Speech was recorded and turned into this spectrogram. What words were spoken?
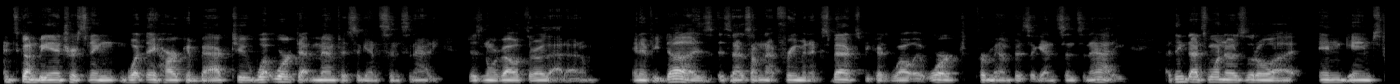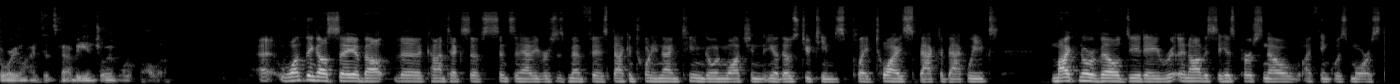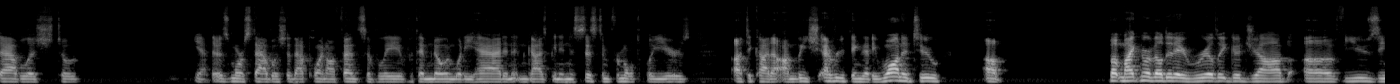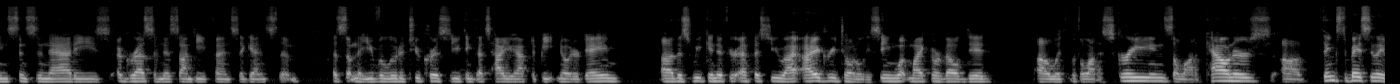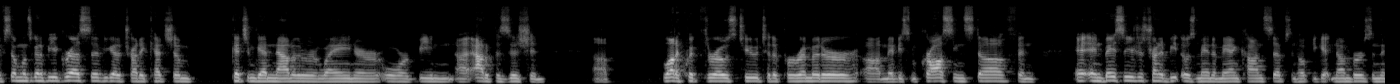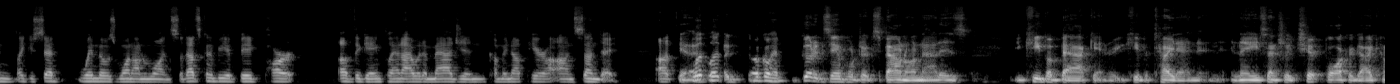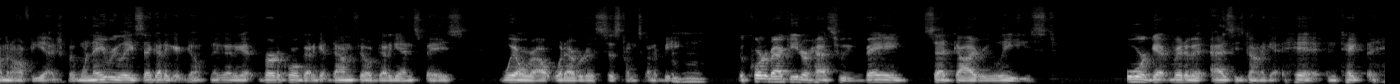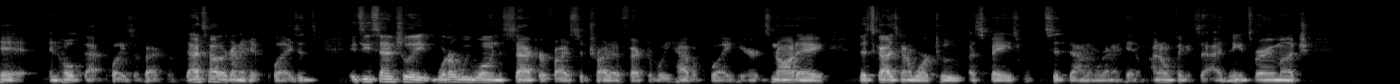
it's going to be interesting what they harken back to. What worked at Memphis against Cincinnati? Does Norvell throw that at him? And if he does, is that something that Freeman expects? Because well, it worked for Memphis against Cincinnati. I think that's one of those little uh, in-game storylines that's going to be enjoyable to follow. Uh, one thing I'll say about the context of Cincinnati versus Memphis back in 2019, going watching, you know, those two teams played twice back to back weeks. Mike Norvell did a, and obviously his personnel, I think, was more established to, yeah, there was more established at that point offensively with him knowing what he had and, and guys being in his system for multiple years uh, to kind of unleash everything that he wanted to. Uh, but Mike Norvell did a really good job of using Cincinnati's aggressiveness on defense against them that's something that you've alluded to, Chris. You think that's how you have to beat Notre Dame uh, this weekend if you're FSU? I, I, agree totally. Seeing what Mike Norvell did uh, with with a lot of screens, a lot of counters, uh, things to basically if someone's going to be aggressive, you got to try to catch them, catch them getting out of their lane or or being uh, out of position. Uh, a lot of quick throws too to the perimeter, uh, maybe some crossing stuff, and and basically you're just trying to beat those man to man concepts and hope you get numbers, and then like you said, win those one on one. So that's going to be a big part of the game plan, I would imagine, coming up here on Sunday. Uh, Yeah, let, let, oh, go ahead. good example to expound on that is you keep a back end or you keep a tight end in, and they essentially chip block a guy coming off the edge. But when they release, they got to get going. They got to get vertical, got to get downfield, got to get in space, wheel route, whatever the system's going to be. Mhm. The quarterback either has to evade said guy released or get rid of it as he's going to get hit and take the hit and hope that plays effective. That's how they're going to hit plays. It's it's essentially what are we willing to sacrifice to try to effectively have a play here. It's not a this guy's going to work to a space, sit down, and we're going to hit him. I don't think it's that. I think it's very much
